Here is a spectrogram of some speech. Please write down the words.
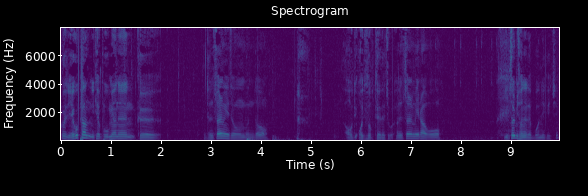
그 예고편 이렇게 보면은 그, 눈썰미 좋은 분도 어디, 어디서부터 해야 되죠? 눈썰미라고 눈썰미 전에 내가 뭔 얘기했지?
